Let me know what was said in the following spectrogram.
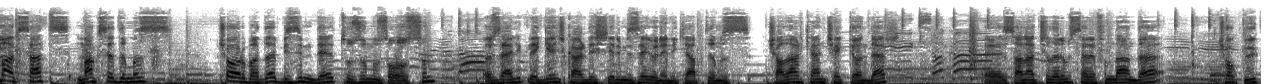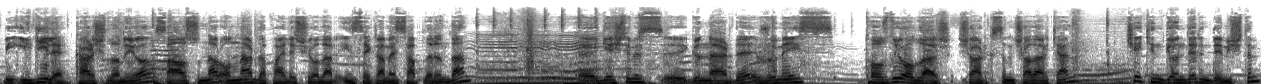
Maksat, maksadımız çorbada bizim de tuzumuz olsun. Özellikle genç kardeşlerimize yönelik yaptığımız çalarken çek gönder. Ee, sanatçılarımız tarafından da çok büyük bir ilgiyle karşılanıyor. Sağ olsunlar onlar da paylaşıyorlar Instagram hesaplarından. Ee, geçtiğimiz e, günlerde Rümeys Tozlu Yollar şarkısını çalarken çekin gönderin demiştim.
